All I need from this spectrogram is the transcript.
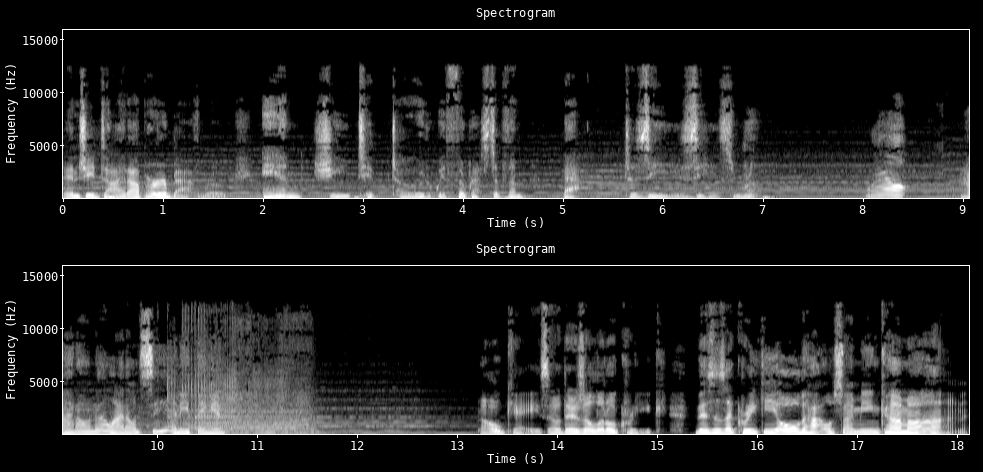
and she tied up her bathrobe, and she tiptoed with the rest of them back to Zizi's room. Well, I don't know. I don't see anything in. Okay, so there's a little creak. This is a creaky old house. I mean, come on.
